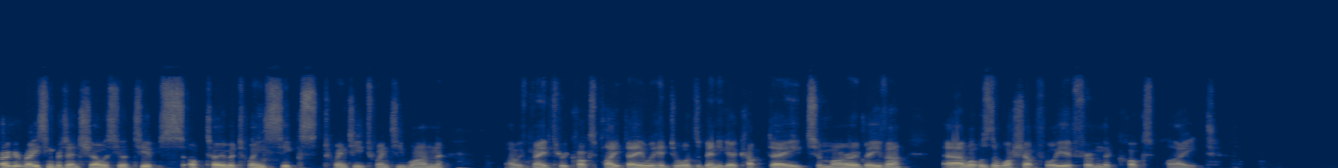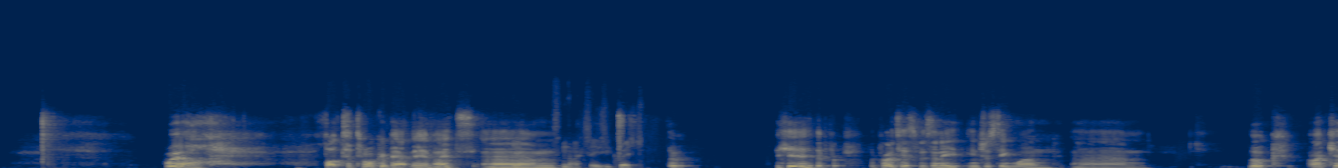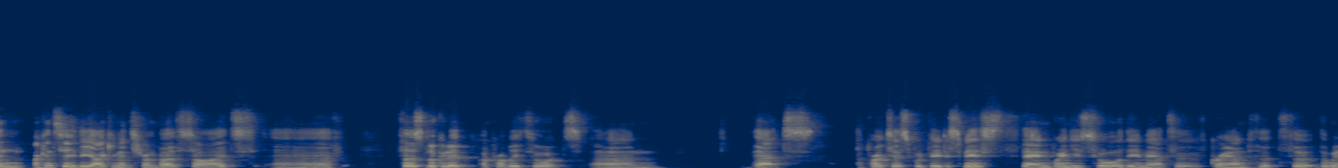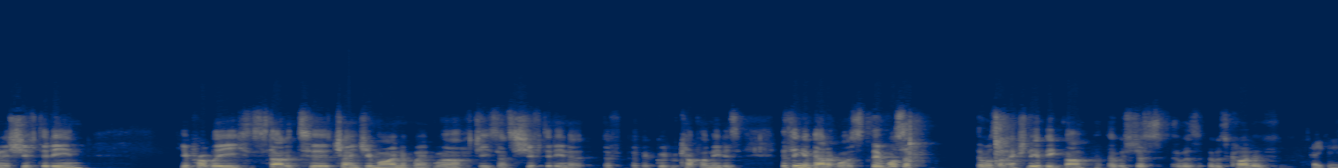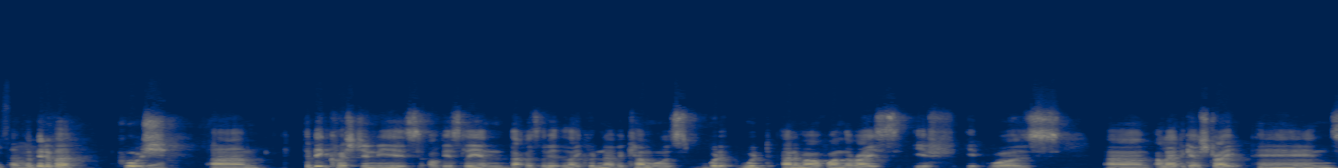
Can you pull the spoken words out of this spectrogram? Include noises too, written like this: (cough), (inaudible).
Progress Racing presents Show Us Your Tips, October 26, 2021. Uh, we've made it through Cox Plate Day. We head towards the Bendigo Cup Day tomorrow, Beaver. Uh, what was the wash up for you from the Cox Plate? Well, lot to talk about there, mates. Um, yeah, nice, easy question. The, yeah, the, the protest was an interesting one. Um, look, I can I can see the arguments from both sides. Uh, first look at it, I probably thought um, that the protest would be dismissed. Then, when you saw the amount of ground that the, the winner shifted in, you probably started to change your mind and went, well, geez, that's shifted in a, a, a, good couple of meters. The thing about it was there wasn't there wasn't actually a big bump. It was just it was it was kind of taking his a, a, bit of a push. Yeah. Um, the big question is obviously, and that was the bit that they couldn't overcome was would it would Anamoe have won the race if it was um, allowed to go straight? And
